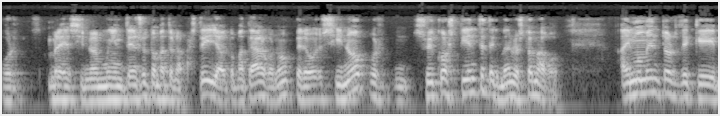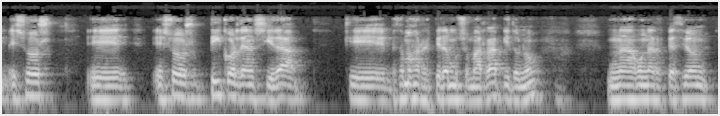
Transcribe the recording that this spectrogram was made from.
pues, hombre, si no es muy intenso, tómate una pastilla o tómate algo, ¿no? Pero si no, pues soy consciente de que me duele el estómago. Hay momentos de que esos, eh, esos picos de ansiedad, que empezamos a respirar mucho más rápido, ¿no? Una, una respiración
